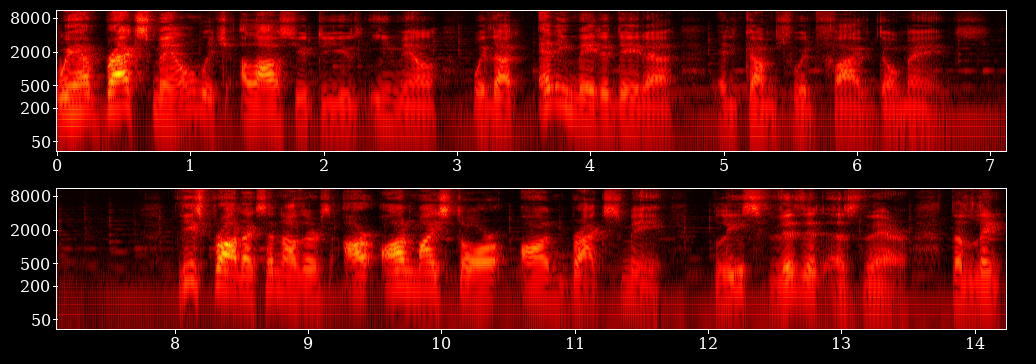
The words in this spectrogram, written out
We have Braxmail, which allows you to use email without any metadata and comes with five domains. These products and others are on my store on Brax.Me. Please visit us there. The link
